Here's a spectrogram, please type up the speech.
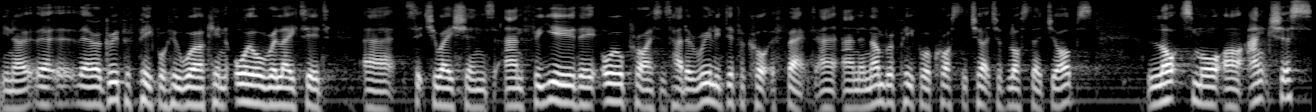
You know, there, there are a group of people who work in oil related uh, situations. And for you, the oil price has had a really difficult effect, and, and a number of people across the church have lost their jobs. Lots more are anxious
